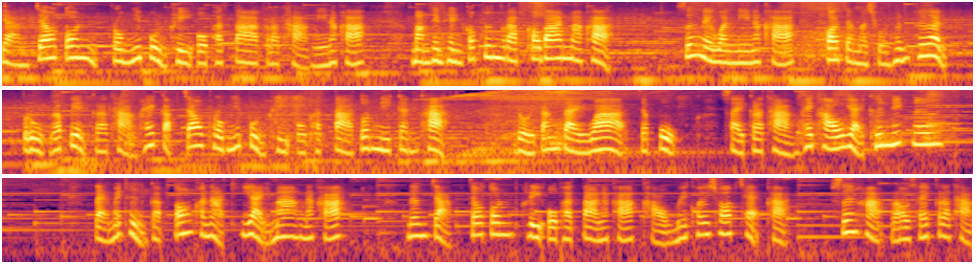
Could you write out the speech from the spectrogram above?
อย่างเจ้าต้นพรมญี่ปุ่นครีโอพัตตากระถางนี้นะคะมัมเทนเทนก็เพิ่งรับเข้าบ้านมาค่ะ ซึ่งในวันนี้นะคะก็จะมาชวนเพื่อนๆ ปลูกและเปลี่ยนกระถางให้กับเจ้าพรมญี่ปุ่นครีโอพัตตาต้นนี้กันค่ะ โดยตั้งใจว่าจะปลูกใส่กระถางให้เขาใหญ่ขึ้นนิดนึง แต่ไม่ถึงกับต้องขนาดที่ใหญ่มากนะคะ เนื่องจากเจ้าต้นครีโอพัตตานะคะ เขาไม่ค่อยชอบแฉะค่ะ ซึ่งหากเราใช้กระถาง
